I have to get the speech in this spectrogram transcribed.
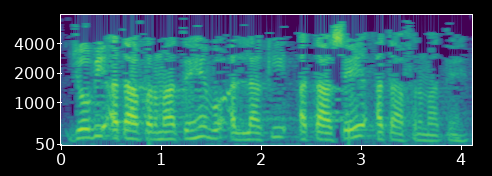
جو بھی عطا فرماتے ہیں، وہ اللہ کی عطا سے عطا فرماتے ہیں۔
